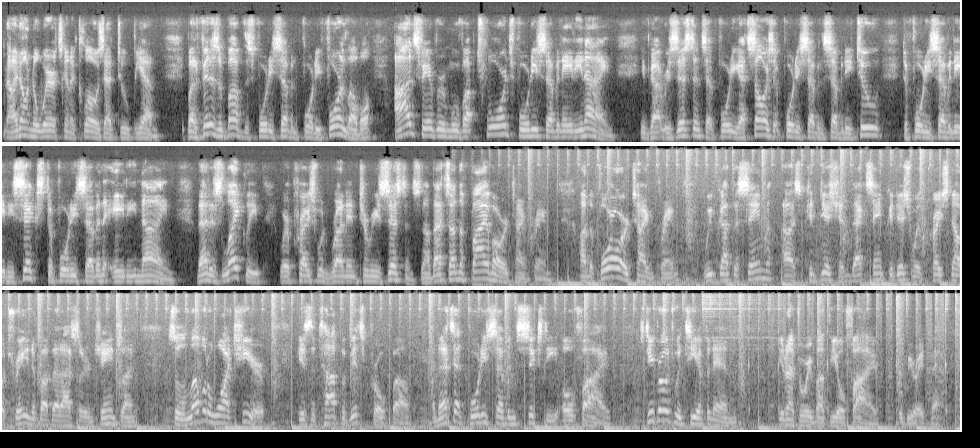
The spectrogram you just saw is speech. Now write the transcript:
Now, I don't know where it's going to close at 2 p.m., but if it is above this 47.44 level, odds favor a move up towards 47.89. You've got resistance at 40, you got sellers at 47.72 to 47.86 to 47.89. That is likely where price would run into resistance. Now, that's on the five hour time frame. On the four hour time frame, we've got the same uh, condition, that same condition with price now trading above that oscillator and change line. So the level to watch here is the top of its profile, and that's at 4760.05. Steve Rhodes with TFNN. You don't have to worry about the 05. We'll be right back.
